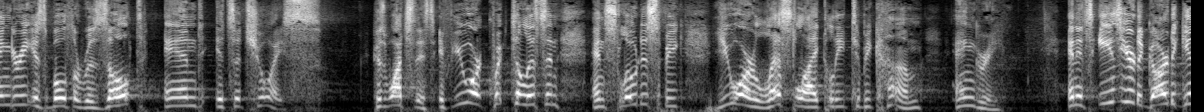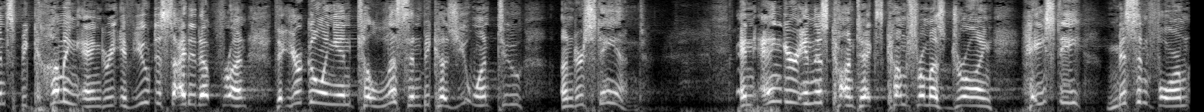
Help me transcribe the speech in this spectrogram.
angry is both a result and it's a choice. Because watch this if you are quick to listen and slow to speak, you are less likely to become angry. And it's easier to guard against becoming angry if you've decided up front that you're going in to listen because you want to understand. And anger in this context comes from us drawing hasty, misinformed,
